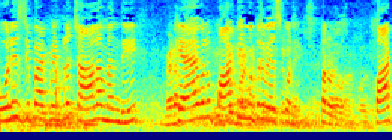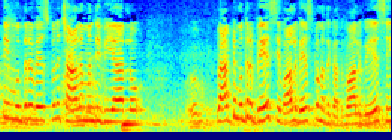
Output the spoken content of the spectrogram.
పోలీస్ డిపార్ట్మెంట్లో చాలా మంది కేవలం పార్టీ ముద్ర వేసుకొని పర్వాలేదు. పార్టీ ముద్ర వేసుకొని చాలా మంది విఆర్లో పార్టీ ముద్ర వేసి వాళ్ళు వేసుకున్నది కాదు. వాళ్ళు వేసి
